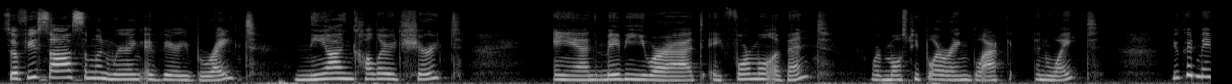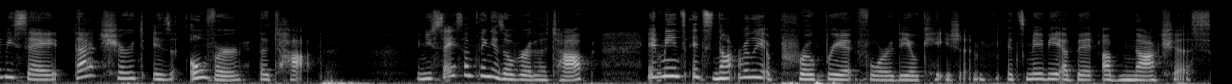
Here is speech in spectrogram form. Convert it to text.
So if you saw someone wearing a very bright, neon colored shirt and maybe you are at a formal event where most people are wearing black and white, you could maybe say, That shirt is over the top. When you say something is over the top, it means it's not really appropriate for the occasion. It's maybe a bit obnoxious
